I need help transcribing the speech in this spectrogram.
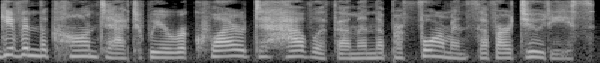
given the contact we are required to have with them in the performance of our duties.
